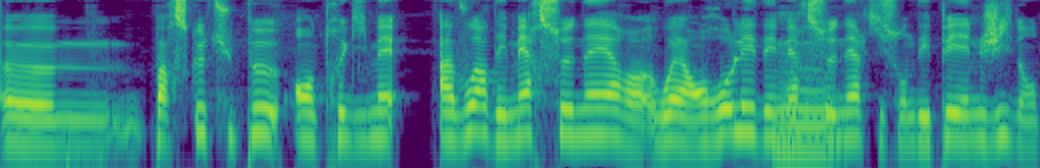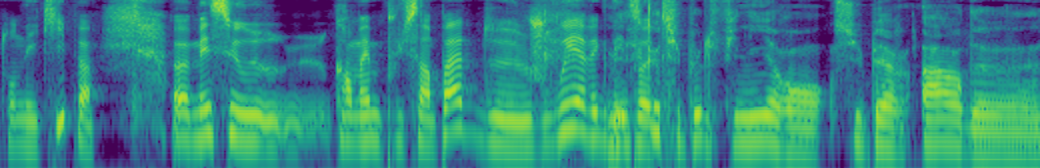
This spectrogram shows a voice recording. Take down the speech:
euh, parce que tu peux entre guillemets avoir des mercenaires, ouais, enrôler des Mhm. mercenaires qui sont des PNJ dans ton équipe, Euh, mais c'est euh, quand même plus sympa de jouer avec Mais des est-ce que potes. tu peux le finir en super hard, euh,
